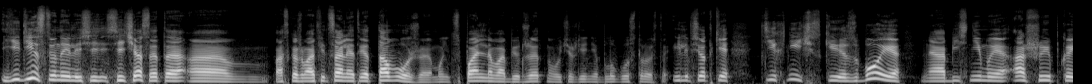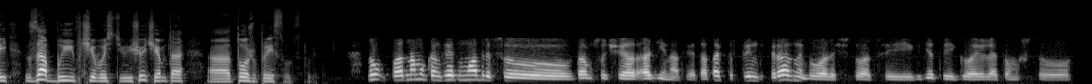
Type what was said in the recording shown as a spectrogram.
единственный ли сейчас это, а, а, скажем, официальный ответ того же муниципального бюджетного учреждения благоустройства? Или все-таки технические сбои, объяснимые ошибкой, забывчивостью, еще чем-то а, тоже присутствуют? Ну, по одному конкретному адресу в данном случае один ответ. А так-то, в принципе, разные бывали ситуации. И где-то и говорили о том, что...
